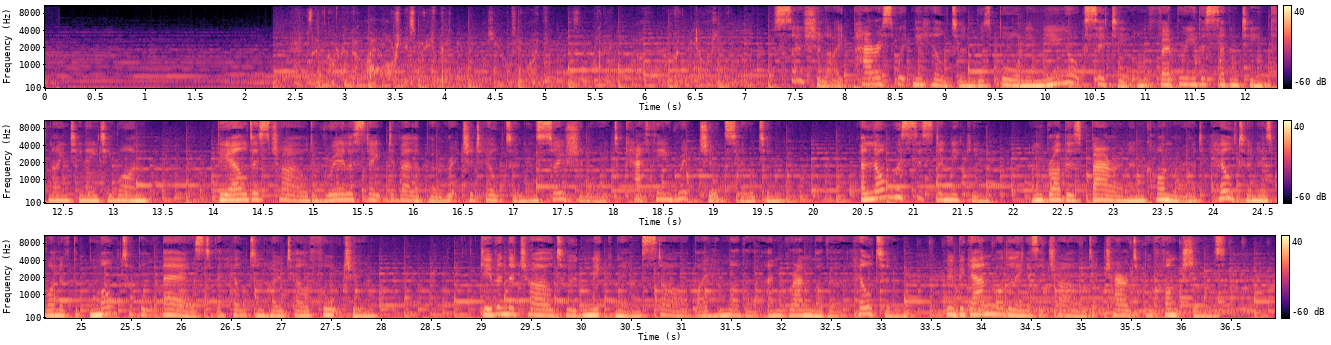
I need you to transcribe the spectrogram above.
Socialite Paris Whitney Hilton was born in New York City on February the 17th, 1981 the eldest child of real estate developer Richard Hilton and socialite Kathy Richards Hilton. Along with sister Nikki and brothers Baron and Conrad, Hilton is one of the multiple heirs to the Hilton Hotel fortune. Given the childhood nickname Star by her mother and grandmother, Hilton, who began modelling as a child at charitable functions,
